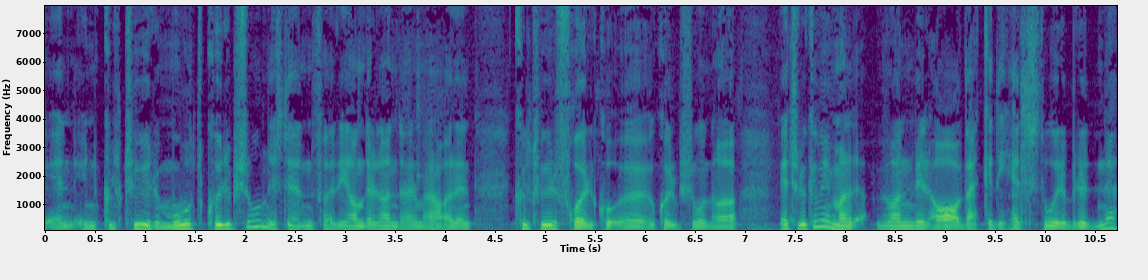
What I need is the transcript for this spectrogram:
en, en kultur mot korrupsjon, istedenfor i andre land der man har en kultur for korrupsjon. Og Jeg tror ikke man, man vil avdekke de helt store bruddene,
